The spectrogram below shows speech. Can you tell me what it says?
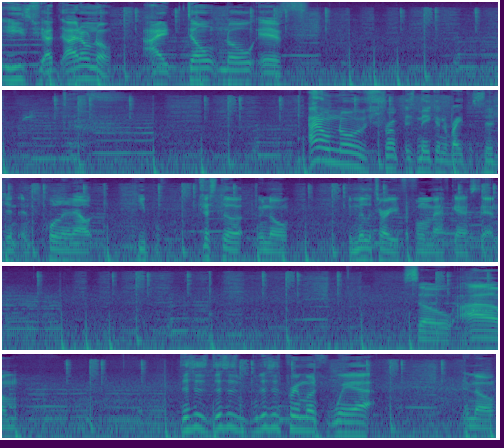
he's I, I don't know I don't know if I don't know if Trump is making the right decision and pulling out people, just the you know, the military from Afghanistan. So um, this is this is this is pretty much where you know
